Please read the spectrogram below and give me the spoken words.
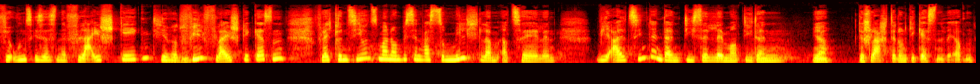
für uns ist es eine Fleischgegend. Hier wird mhm. viel Fleisch gegessen. Vielleicht können Sie uns mal noch ein bisschen was zum Milchlamm erzählen. Wie alt sind denn dann diese Lämmer, die dann ja geschlachtet und gegessen werden?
